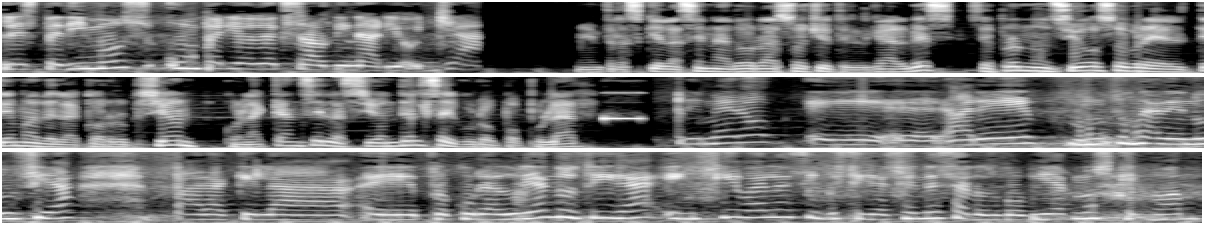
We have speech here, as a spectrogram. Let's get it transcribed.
les pedimos un periodo extraordinario, ya mientras que la senadora Xochitl Galvez se pronunció sobre el tema de la corrupción con la cancelación del Seguro Popular. Primero eh, haré una denuncia para que la eh, Procuraduría nos diga en qué van las investigaciones a los gobiernos que no han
